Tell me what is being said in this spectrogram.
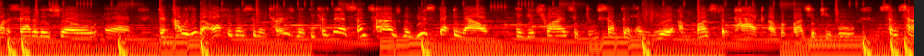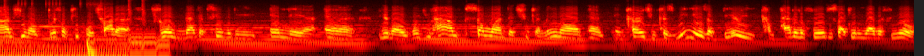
on a Saturday show, and that I was able to offer them some encouragement because man, sometimes when you're stepping out and you're trying to do something and you're amongst the pack of a bunch of people, sometimes you know different people try to throw negativity in there and you know, when you have someone that you can lean on and encourage you, because media is a very competitive field, just like any other field.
